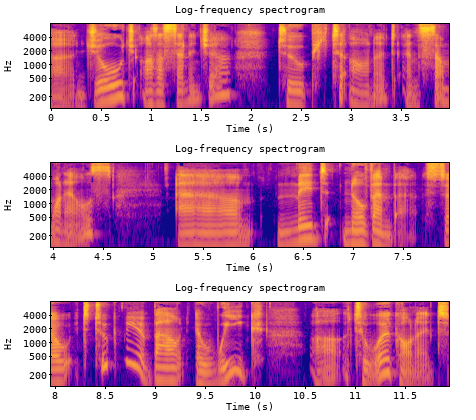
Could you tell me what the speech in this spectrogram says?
uh, George Aza-Selinger, to Peter Arnott, and someone else um, mid November. So it took me about a week uh, to work on it,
